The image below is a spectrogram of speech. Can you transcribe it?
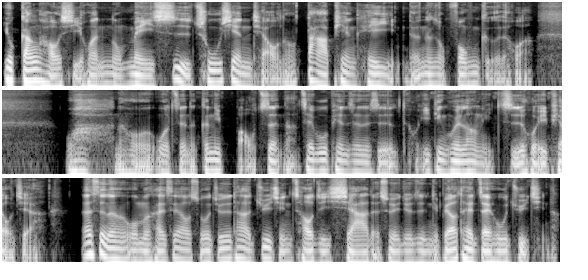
又刚好喜欢那种美式粗线条，然后大片黑影的那种风格的话，哇，那我我真的跟你保证啊，这部片真的是一定会让你值回票价。但是呢，我们还是要说，就是它的剧情超级瞎的，所以就是你不要太在乎剧情啊。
